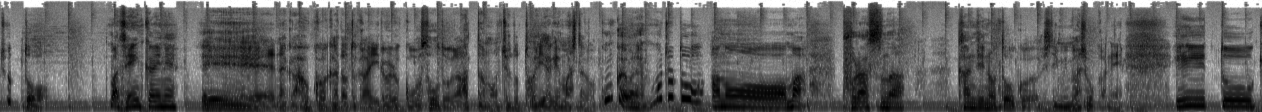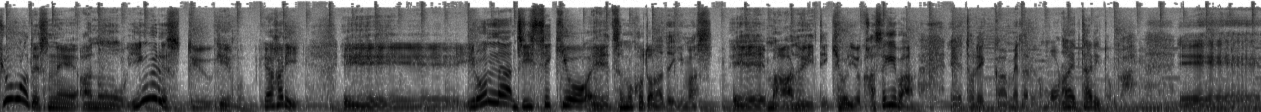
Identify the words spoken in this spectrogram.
ちょっとまあ、前回ね、えー、なんか福岡だとかいろいろこう騒動があったのをちょっと取り上げましたが今回はねもうちょっとあのー、まあプラスな感じのトークをしてみましょうかね。えっ、ー、と今日はですねあのイングレスっていうゲームやはり、えー、いろんな実績を、えー、積むことができます。えー、まあ歩いて距離を稼げば、えー、トレッカーメダルがもらえたりとか、えー、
